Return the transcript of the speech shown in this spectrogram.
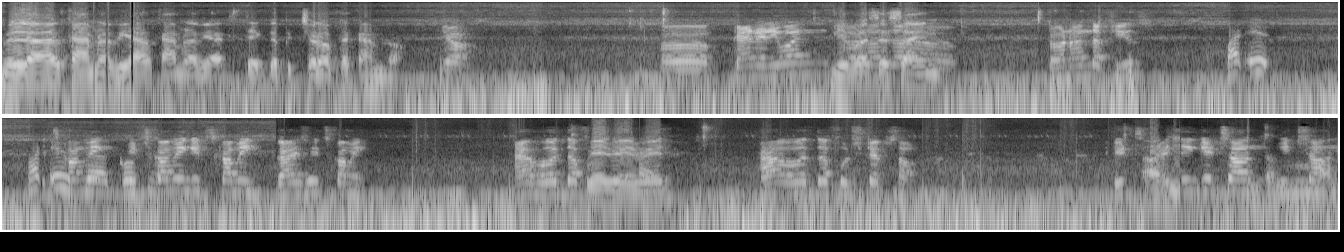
We'll have camera. We have camera. We have to take the picture of the camera. Yeah. Uh, can anyone give us a sign? Turn on the fuse. What is? What it's is coming. it's coming. It's coming, guys. It's coming. I've heard the. Wait, wait, wait. I've heard the footsteps. sound. It's. Um, I think it's on. It's on.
